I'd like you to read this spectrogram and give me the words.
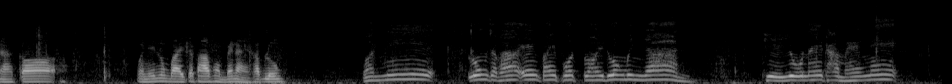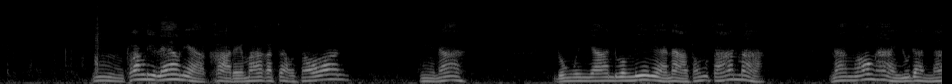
นะก็ วันนี้ลุงบายจะพาผมไปไหนครับลุง วันนี้ลุงจะพาเองไปปลดปล่อยดวงวิญญาณ ที่อยู่ในถ้ำแห่งนี้ อืมครั้งที่แล้วเนี่ยข้าได้มากับเจ้าซ้อน นี่นะดวงวิญญาณดวงนี้เนี่ยน่าสงสารมากนางร้องไห้อยู่ด้านใน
